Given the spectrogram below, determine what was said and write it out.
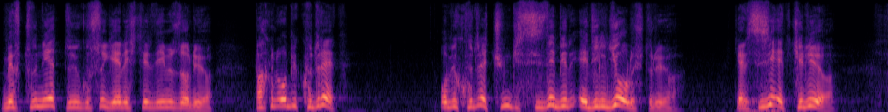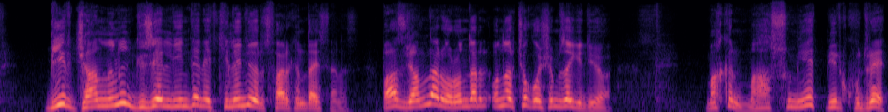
meftuniyet duygusu geliştirdiğimiz oluyor. Bakın o bir kudret. O bir kudret çünkü sizde bir edilgi oluşturuyor. Yani sizi etkiliyor. Bir canlının güzelliğinden etkileniyoruz farkındaysanız. Bazı canlılar var onlar, onlar çok hoşumuza gidiyor. Bakın masumiyet bir kudret.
